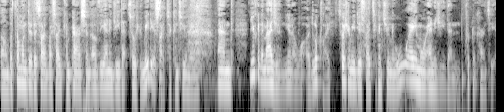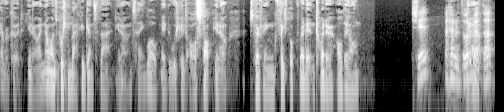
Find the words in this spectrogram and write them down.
um, but someone did a side by side comparison of the energy that social media sites are consuming, and you can imagine you know what it'd look like. Social media sites are consuming way more energy than cryptocurrency ever could. You know, and no one's pushing back against that. You know, and saying, well, maybe we should all stop. You know, surfing Facebook, Reddit, and Twitter all day long. Shit, I hadn't thought Yeah. about that.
